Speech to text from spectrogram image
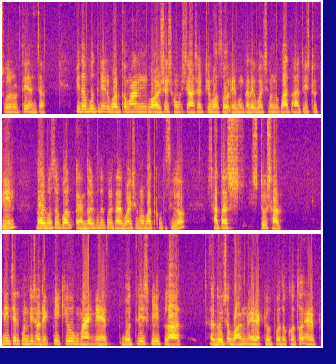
ষোলো রুট থ্রি অ্যান্সার পিতা পুত্রের বর্তমান বয়সের সমষ্টি আষট্টি বছর এবং তাদের বয়সের অনুপাত আট টু তিন। দশ বছর পর দশ বছর পরে তার বয়সের অনুপাত কত ছিল? সাতাশ টু সাত। নিচের কোনটি সঠিক? পি কিউ মাইনাস বত্রিশ পি প্লাস দুইশো বাহান্ন এর একটি উৎপাদক কত? এর একটি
